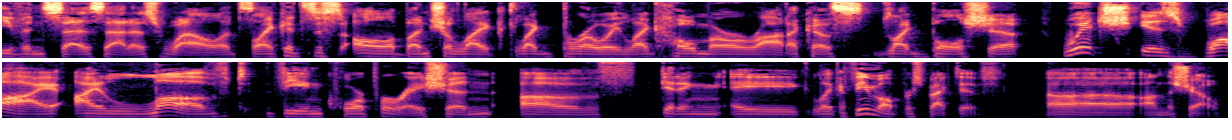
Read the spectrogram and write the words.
even says that as well. It's like it's just all a bunch of like like broy like homoerotica like bullshit. Which is why I loved the incorporation of getting a like a female perspective uh, on the show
